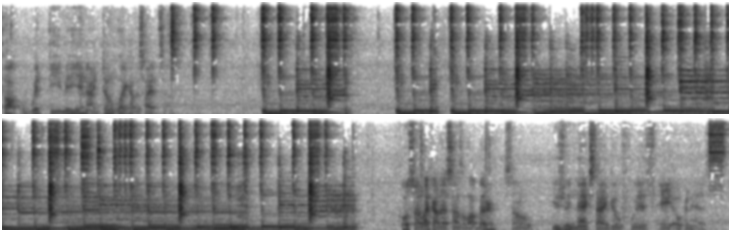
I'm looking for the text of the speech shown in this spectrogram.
Thought with the MIDI in, I don't like how this hi-hat sounds. Cool, so I like how that sounds a lot better. So usually next I go with a open head. So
